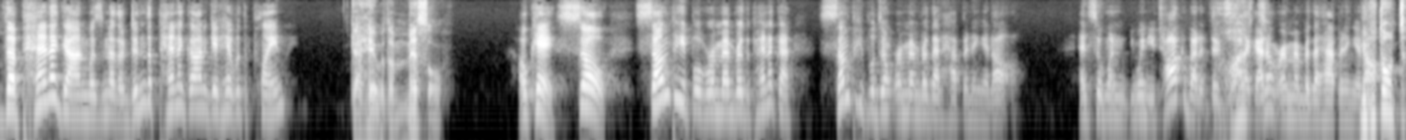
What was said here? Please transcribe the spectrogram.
the Pentagon was another. Didn't the Pentagon get hit with a plane? Got hit with a missile. Okay, so some people remember the Pentagon. Some people don't remember that happening at all. And so when when you talk about it, they're just like, I don't remember that happening at People all. don't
